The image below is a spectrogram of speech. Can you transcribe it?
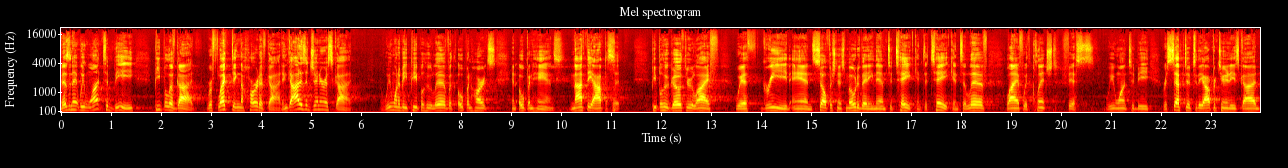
isn't it? We want to be people of God, reflecting the heart of God. And God is a generous God. We want to be people who live with open hearts and open hands, not the opposite. People who go through life with greed and selfishness motivating them to take and to take and to live life with clenched fists. We want to be receptive to the opportunities God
